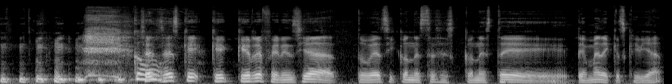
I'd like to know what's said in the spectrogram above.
¿Sabes qué, qué, referencia tuve así con este, con este tema de que escribía?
